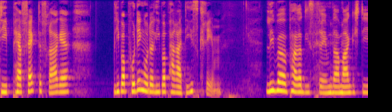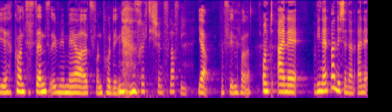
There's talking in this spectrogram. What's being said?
die perfekte Frage, lieber Pudding oder lieber Paradiescreme? Lieber Paradiescreme, da mag ich die Konsistenz irgendwie mehr als von Pudding. Das ist richtig schön fluffy. Ja, auf jeden Fall. Und eine wie nennt man dich denn dann? Eine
